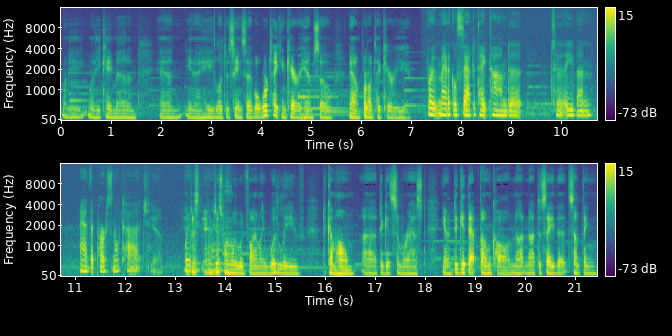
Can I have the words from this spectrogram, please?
when he when he came in and and you know he looked at Steve and said, "Well, we're taking care of him, so now we're going to take care of you." for the medical staff to take time to, to even add the personal touch. Yeah, and were just and just when we would finally would leave to come home uh, to get some rest, you know, to get that phone call, not not to say that something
